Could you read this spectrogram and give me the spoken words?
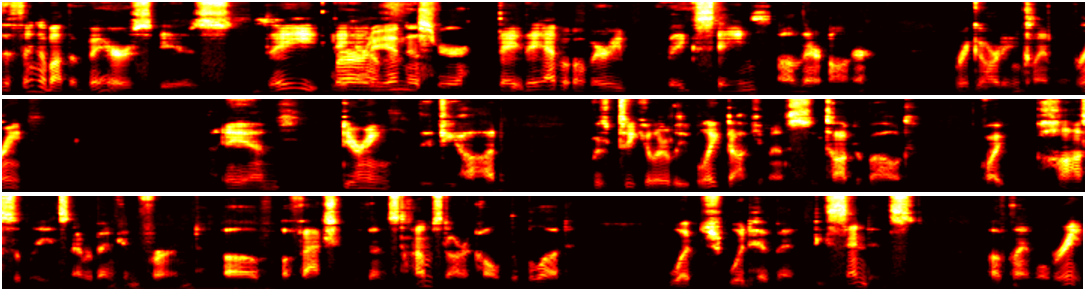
the thing about the Bears is they, they We're already have, in this sphere. they they have a very big stain on their honor regarding Clan Wolverine. And during the jihad, particularly Blake documents, it talked about quite possibly, it's never been confirmed, of a faction within Stamstar called the Blood, which would have been descendants of Clan Wolverine.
